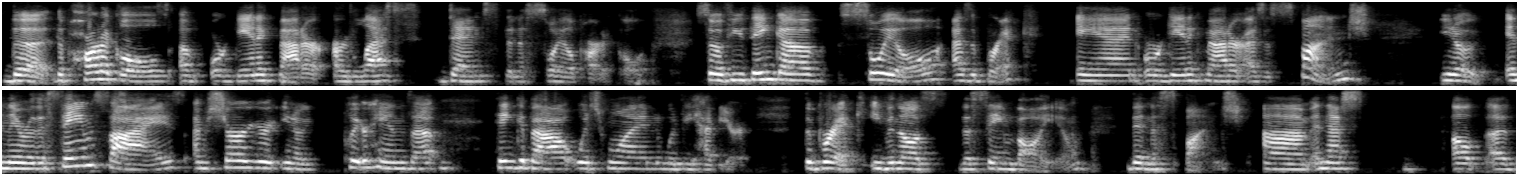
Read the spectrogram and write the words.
the, the particles of organic matter are less dense than a soil particle. So if you think of soil as a brick and organic matter as a sponge, you know, and they were the same size, I'm sure you're, you know, put your hands up, think about which one would be heavier, the brick, even though it's the same volume than the sponge. Um, and that's a, a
